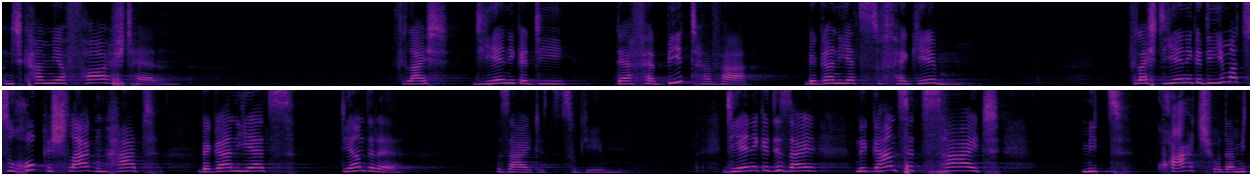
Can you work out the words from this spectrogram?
Und ich kann mir vorstellen, vielleicht diejenige, die der Verbieter war, begann jetzt zu vergeben. Vielleicht diejenige, die immer zurückgeschlagen hat, begann jetzt die andere Seite zu geben. Diejenige, die sei eine ganze Zeit mit Quatsch oder mit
